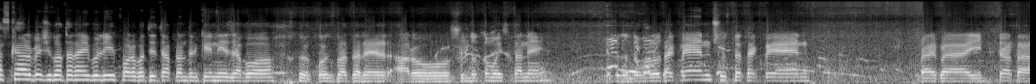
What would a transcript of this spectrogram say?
আজকে আর বেশি কথা নাই বলি। পরবর্তীতে আপনাদেরকে নিয়ে যাব কক্সবাজারের আরও সুন্দরতম স্থানে। সে পর্যন্ত ভালো থাকবেন সুস্থ থাকবেন। Bye bye tata.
